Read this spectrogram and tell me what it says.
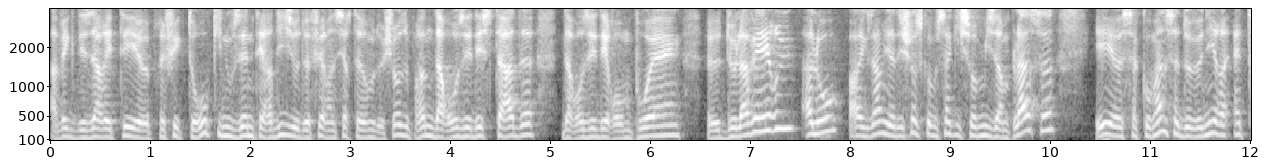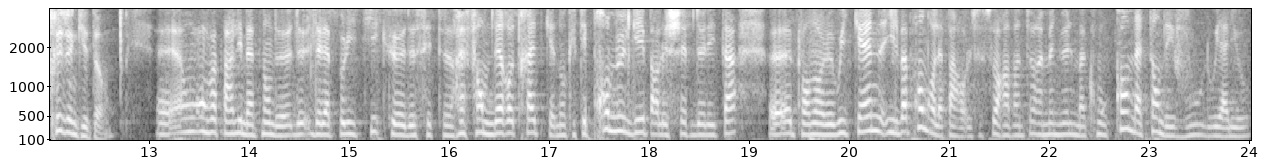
avec des arrêtés préfectoraux qui nous interdisent de faire un certain nombre de choses, par exemple d'arroser des stades, d'arroser des ronds-points, de laver les rues à l'eau, par exemple. Il y a des choses comme ça qui sont mises en place et ça commence à devenir très inquiétant. Euh, on va parler maintenant de, la politique de cette réforme des retraites qui a donc été promulguée par le chef de l'État euh, pendant le week-end. Il va prendre la parole ce soir à 20h, Emmanuel Macron. Qu'en attendez-vous, Louis Alliot?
